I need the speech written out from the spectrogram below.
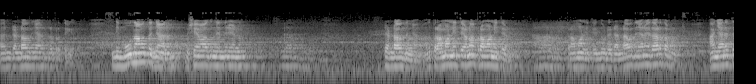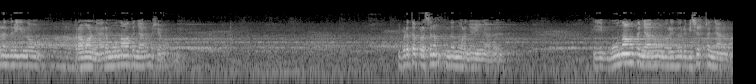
അതിന് രണ്ടാമത്തെ ജ്ഞാനത്തിന്റെ പ്രത്യേകത. ഇനി മൂന്നാമത്തെ ജ്ഞാനം വിഷയമാക്കുന്ന എന്തിനാണ് രണ്ടാമത്തെ ജ്ഞാനം. അത് പ്രാമാണ്യത്തെയാണോ അപ്രാമാണ്യത്തെയാണോ? പ്രാമാണ്യത്തെ. എന്തുകൊണ്ട്? രണ്ടാമത്തെ ജ്ഞാനം യഥാർത്ഥമാണ്. ആ ജ്ഞാനത്തിൽ എന്തിരിക്കുന്നു? പ്രാമാണ്യം. അതിന് മൂന്നാമത്തെ ജ്ഞാനം വിഷയമാണ്. ഇവിടുത്തെ പ്രശ്നം എന്തെന്ന് പറഞ്ഞു കഴിഞ്ഞാൽ ഈ മൂന്നാമത്തെ ജ്ഞാനം എന്ന് പറയുന്ന ഒരു വിശിഷ്ട ജ്ഞാനമാണ്.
